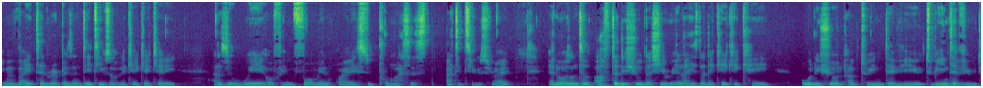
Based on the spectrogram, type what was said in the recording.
invited representatives of the KKK as a way of informing white supremacist attitudes, right? And it was until after the show that she realized that the KKK only showed up to interview to be interviewed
